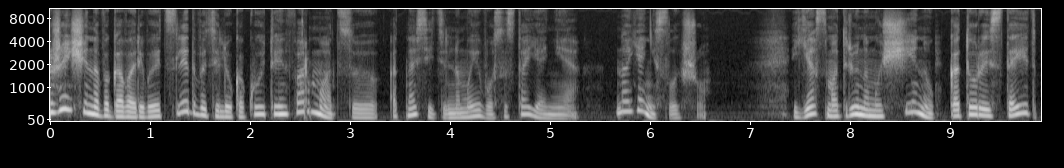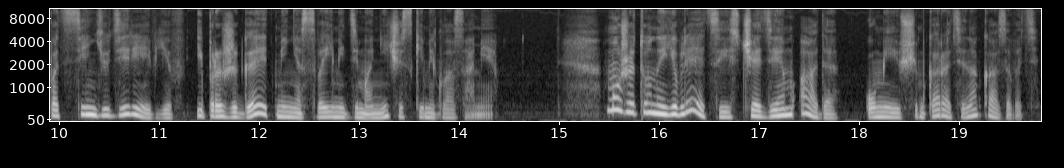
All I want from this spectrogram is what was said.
Женщина выговаривает следователю какую-то информацию относительно моего состояния, но я не слышу. Я смотрю на мужчину, который стоит под сенью деревьев и прожигает меня своими демоническими глазами. Может, он и является исчадием ада, умеющим карать и наказывать,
